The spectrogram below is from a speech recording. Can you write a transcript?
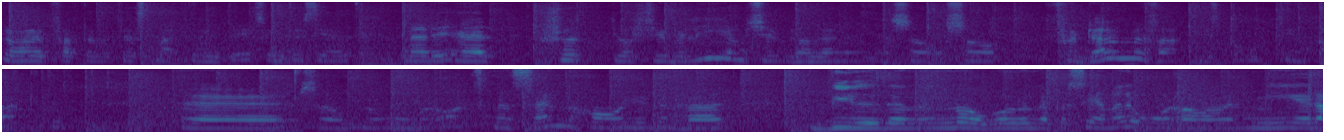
när man uppfattar att västmakten inte är så intresserad. När det är 70-årsjubileum 2009 så, så fördömer faktiskt Putin pakten eh, som omoralisk. Men sen har ju den här bilden någorlunda på senare år har man väl mera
